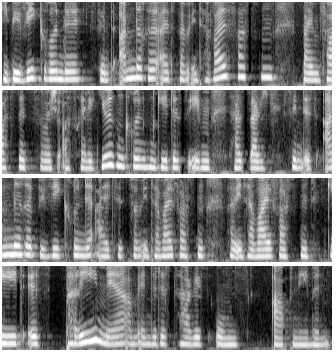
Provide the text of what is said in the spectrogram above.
die Beweggründe sind andere als beim Intervallfasten. Beim Fasten jetzt zum Beispiel aus religiösen Gründen geht es eben, da sage ich, sind es andere Beweggründe als jetzt beim Intervallfasten. Beim Intervallfasten geht es primär am Ende des Tages ums abnehmen.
